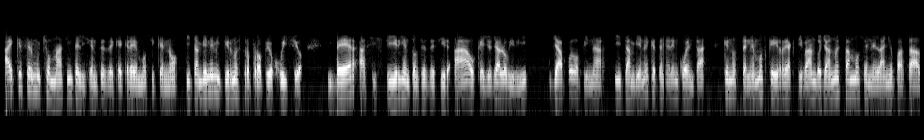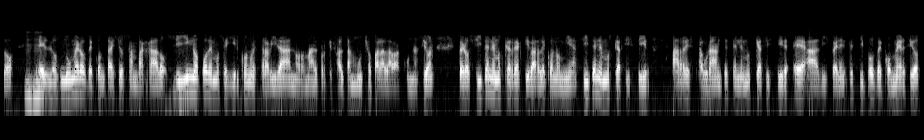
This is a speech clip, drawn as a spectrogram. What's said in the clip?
hay que ser mucho más inteligentes de qué creemos y qué no, y también emitir nuestro propio juicio, ver, asistir y entonces decir, ah, ok, yo ya lo viví, ya puedo opinar. Y también hay que tener en cuenta que nos tenemos que ir reactivando. Ya no estamos en el año pasado, uh -huh. eh, los números de contagios han bajado. Sí, no podemos seguir con nuestra vida normal porque falta mucho para la vacunación, pero sí tenemos que reactivar la economía, sí tenemos que asistir a restaurantes, tenemos que asistir eh, a diferentes tipos de comercios,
